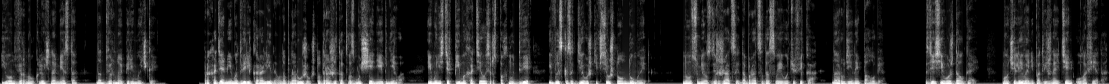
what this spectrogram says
И он вернул ключ на место над дверной перемычкой. Проходя мимо двери Каролины, он обнаружил, что дрожит от возмущения и гнева. Ему нестерпимо хотелось распахнуть дверь и высказать девушке все, что он думает. Но он сумел сдержаться и добраться до своего тюфика на орудийной палубе. Здесь его ждал Гай, молчаливая неподвижная тень у лафета.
